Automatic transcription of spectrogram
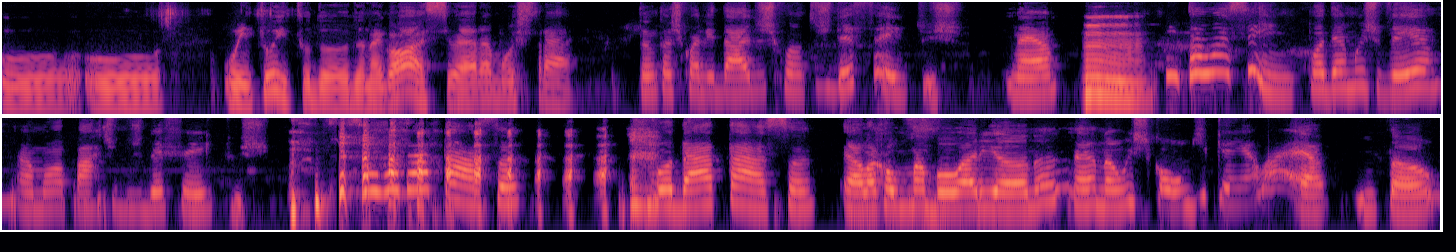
o, o, o intuito do, do negócio era mostrar tanto as qualidades quanto os defeitos, né? Hum, Então, assim, podemos ver a maior parte dos defeitos. Então, vou dar a taça. Vou dar a taça. Ela, como uma boa ariana, né, não esconde quem ela é. Então,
